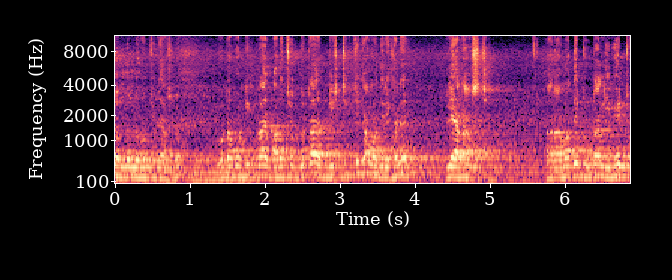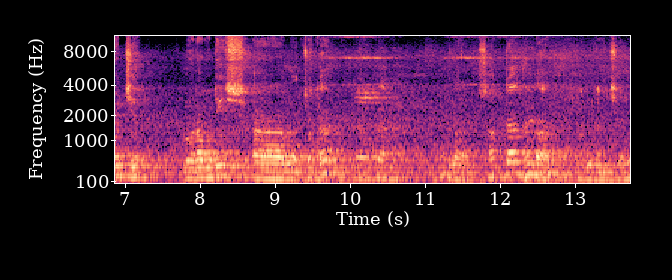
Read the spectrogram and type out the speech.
চন্দননগর চলে আসলো। মোটামুটি প্রায় বারো চোদ্দোটা ডিস্ট্রিক্ট থেকে আমাদের এখানে প্লেয়ার আসছে। আর আমাদের টোটাল ইভেন্ট হচ্ছে মোটামুটি না সাতটা? না, বলে দিচ্ছি আমি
